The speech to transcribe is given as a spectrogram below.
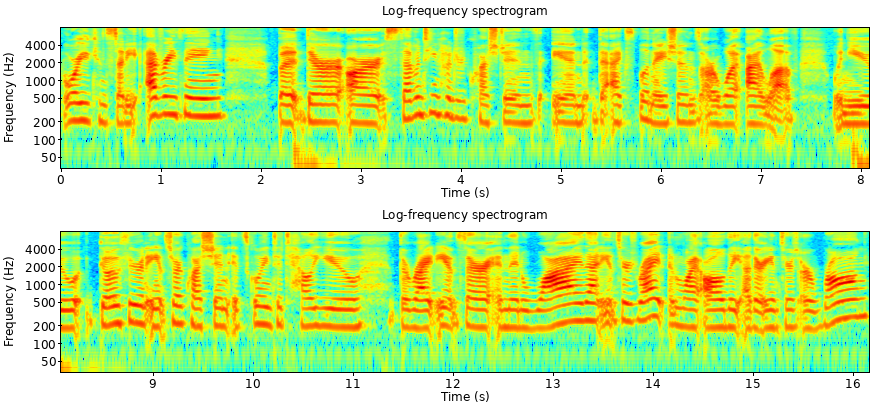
or you can study everything. But there are 1,700 questions, and the explanations are what I love. When you go through and answer a question, it's going to tell you the right answer and then why that answer is right and why all the other answers are wrong.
